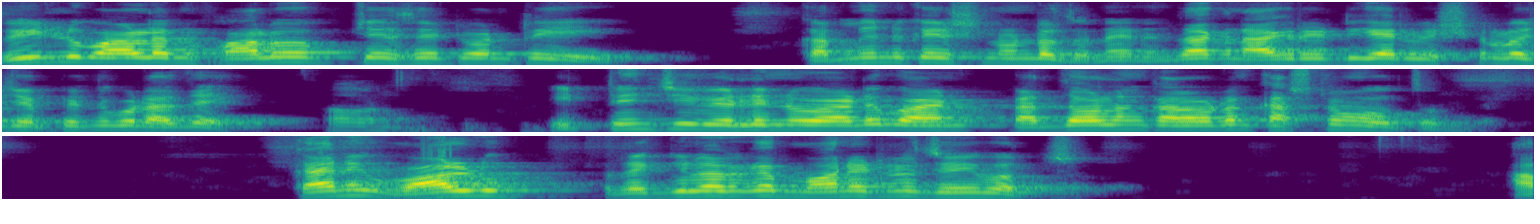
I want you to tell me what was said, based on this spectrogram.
వీళ్ళు వాళ్ళని ఫాలో అప్ చేసేటువంటి కమ్యూనికేషన్ ఉండదు. నేను ఇందాక నాగిరెడ్డి గారి విషయంలో చెప్పింది కూడా అదే. అవును. ఇటు నుంచి వెళ్ళిన వాడు పెద్దవాళ్ళని కలవడం కష్టం అవుతుంది కానీ వాళ్ళు రెగ్యులర్గా మానిటర్ చేయవచ్చు. ఆ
